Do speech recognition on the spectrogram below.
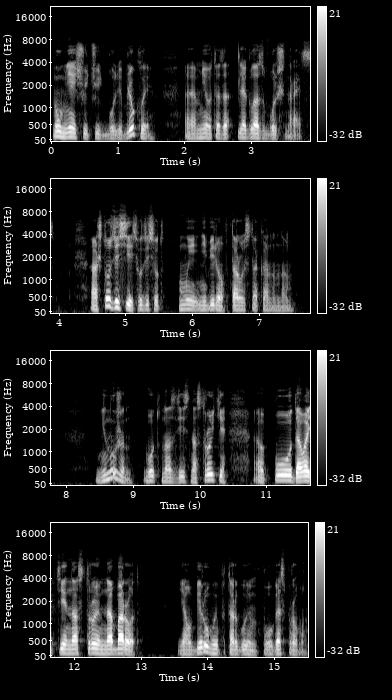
Но у меня еще чуть более блеклые. Э, мне вот это для глаза больше нравится. А что здесь есть? Вот здесь вот мы не берем второй стакан, он нам не нужен. Вот у нас здесь настройки. Э, по, давайте настроим наоборот. Я уберу, мы поторгуем по Газпрому.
